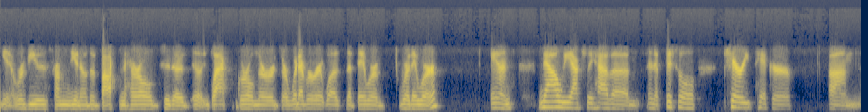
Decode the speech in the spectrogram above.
you know know reviews from you know the Boston Herald to the uh, Black Girl Nerds or whatever it was that they were where they were, and now we actually have a um, an official cherry picker um,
